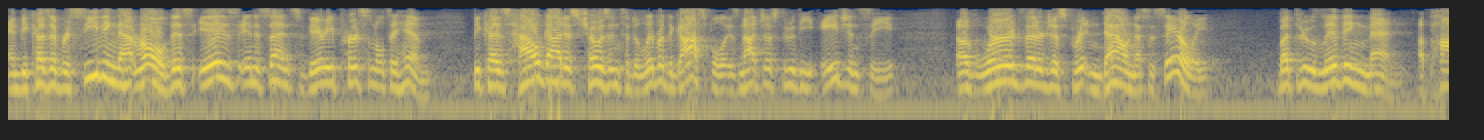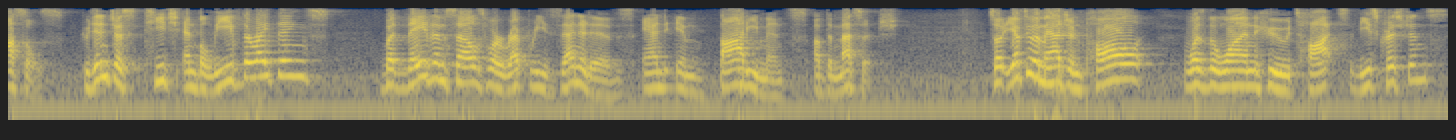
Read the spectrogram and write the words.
and because of receiving that role, this is, in a sense, very personal to him. Because how God has chosen to deliver the gospel is not just through the agency of words that are just written down necessarily, but through living men, apostles, who didn't just teach and believe the right things, but they themselves were representatives and embodiments of the message. So you have to imagine Paul was the one who taught these Christians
